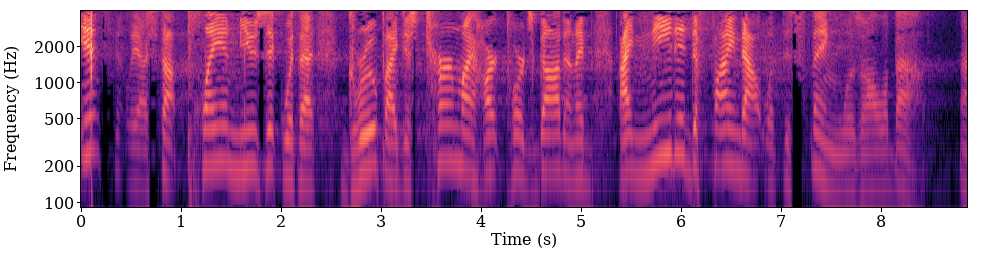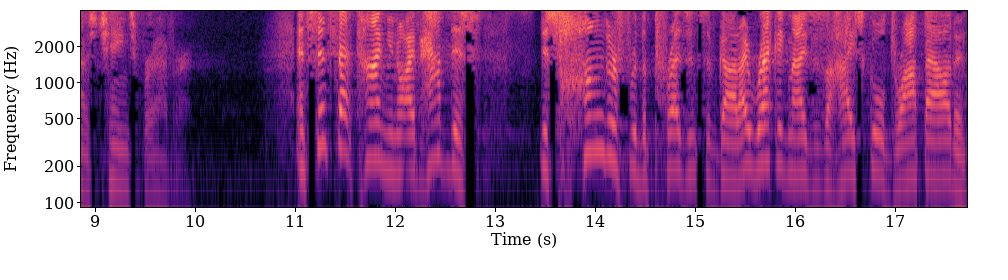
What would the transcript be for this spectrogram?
instantly I stopped playing music with that group. I just turned my heart towards God and I, I needed to find out what this thing was all about. I was changed forever. And since that time, you know, I've had this, this hunger for the presence of God. I recognize as a high school dropout and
